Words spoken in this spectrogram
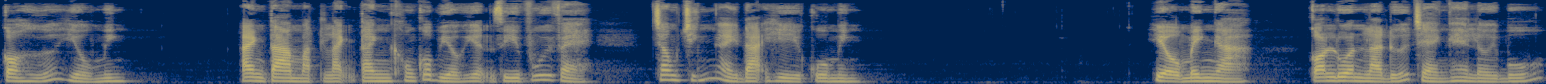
có hứa Hiểu Minh. Anh ta mặt lạnh tanh không có biểu hiện gì vui vẻ trong chính ngày đại hỷ của mình. Hiểu Minh à, con luôn là đứa trẻ nghe lời bố.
